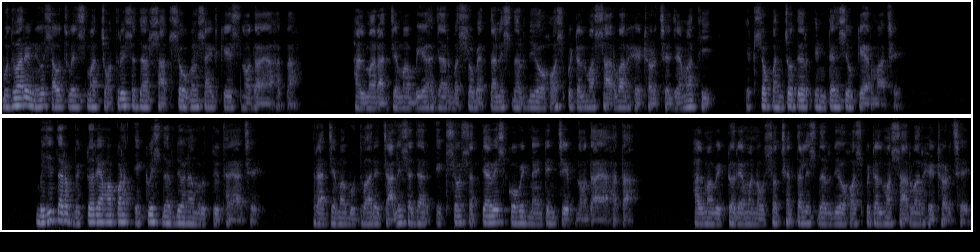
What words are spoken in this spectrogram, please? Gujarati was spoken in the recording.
બુધવારે ન્યૂ સાઉથ વેલ્સમાં ચોત્રીસ હજાર સાતસો ઓગણસાઠ કેસ નોંધાયા હતા. હાલમાં રાજ્યમાં બે હજાર બસો બેતાલીસ દર્દીઓ હોસ્પિટલમાં સારવાર હેઠળ છે, જેમાંથી એકસો પંચોતેર ઇન્ટેન્સિવ કેરમાં છે. બીજી તરફ વિક્ટોરિયામાં પણ એકવીસ દર્દીઓના મૃત્યુ થયા છે. રાજ્યમાં બુધવારે ચાલીસ હજાર એકસો સત્યાવીસ કોવિડ નાઇન્ટીન ચેપ નોંધાયા હતા. હાલમાં વિક્ટોરિયામાં નવસો છેતાલીસ દર્દીઓ હોસ્પિટલમાં સારવાર હેઠળ છે.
